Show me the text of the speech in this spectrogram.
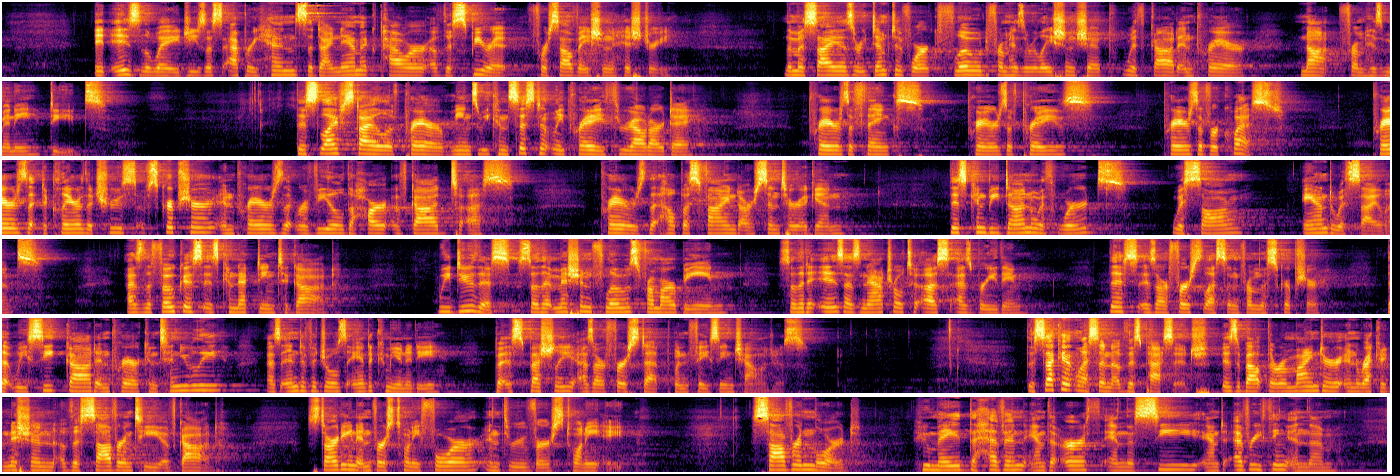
It is the way Jesus apprehends the dynamic power of the Spirit for salvation history. The Messiah's redemptive work flowed from his relationship with God in prayer, not from his many deeds. This lifestyle of prayer means we consistently pray throughout our day prayers of thanks, prayers of praise, prayers of request, prayers that declare the truths of Scripture, and prayers that reveal the heart of God to us, prayers that help us find our center again. This can be done with words, with song, and with silence, as the focus is connecting to God. We do this so that mission flows from our being, so that it is as natural to us as breathing. This is our first lesson from the scripture that we seek God in prayer continually as individuals and a community, but especially as our first step when facing challenges. The second lesson of this passage is about the reminder and recognition of the sovereignty of God, starting in verse 24 and through verse 28. Sovereign Lord, who made the heaven and the earth and the sea and everything in them,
